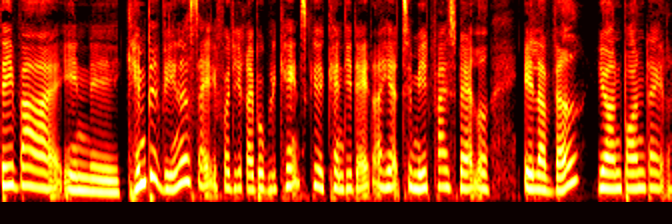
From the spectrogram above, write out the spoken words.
det var en øh, kæmpe vindersag for de republikanske kandidater her til midtvejsvalget. Eller hvad, Jørgen Brøndal?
